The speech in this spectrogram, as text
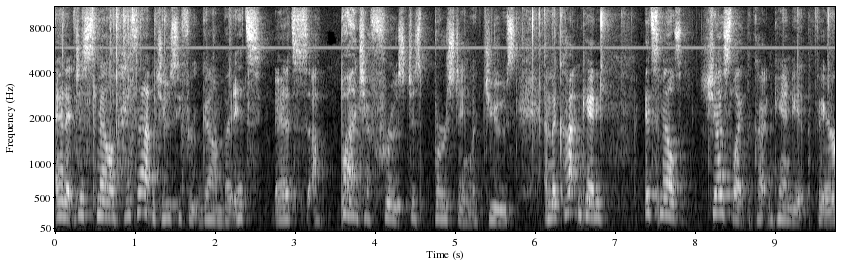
and it just smells, it's not juicy fruit gum, but it's, it's a bunch of fruits just bursting with juice. And the cotton candy, it smells just like the cotton candy at the fair.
